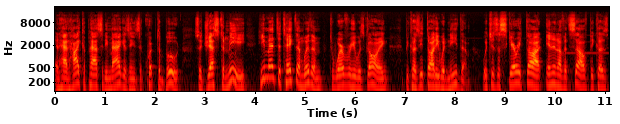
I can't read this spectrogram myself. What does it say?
and had high capacity magazines equipped to boot suggests to me he meant to take them with him to wherever he was going because he thought he would need them, which is a scary thought in and of itself because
